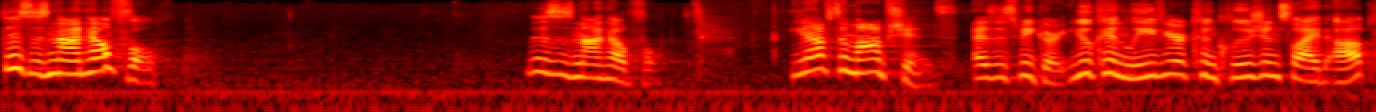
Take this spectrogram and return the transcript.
This is not helpful. This is not helpful. You have some options as a speaker. You can leave your conclusion slide up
